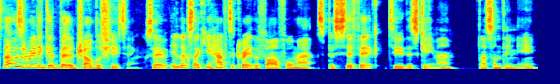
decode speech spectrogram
So that was a really good bit of troubleshooting. So it looks like you have to create the file format specific to the schema. That's something new.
